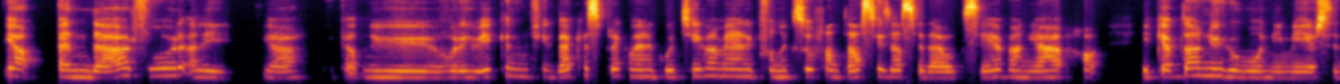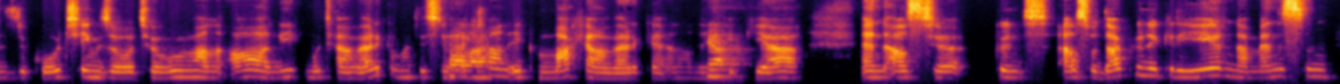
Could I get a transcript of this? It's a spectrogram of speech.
Ja, en daarvoor, allee, ja, ik had nu vorige week een feedbackgesprek met een coachie van mij en ik vond het zo fantastisch dat ze dat ook zei van ja, ik heb dat nu gewoon niet meer sinds de coaching. Zo het gevoel van, ah nee, ik moet gaan werken. Maar het is nu echt van, ik mag gaan werken. En dan denk ik, ja. En als, je kunt, als we dat kunnen creëren, dat mensen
